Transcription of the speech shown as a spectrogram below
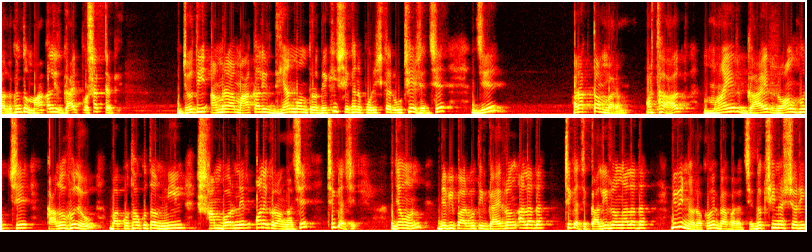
কালো, কিন্তু মা কালীর গায়ের পোশাকটা কি? যদি আমরা মা কালীর ধ্যান মন্ত্র দেখি, সেখানে পরিষ্কার উঠে এসেছে যে রক্তাম্বারম, অর্থাৎ মায়ের গায়ের রং হচ্ছে কালো হলেও বা কোথাও কোথাও নীল, সামবর্ণের অনেক রং আছে, ঠিক আছে? যেমন দেবী পার্বতীর গায়ের রং আলাদা, ঠিক আছে? কালীর রং আলাদা বিভিন্ন রকমের ব্যাপার আছে। দক্ষিণেশ্বরী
